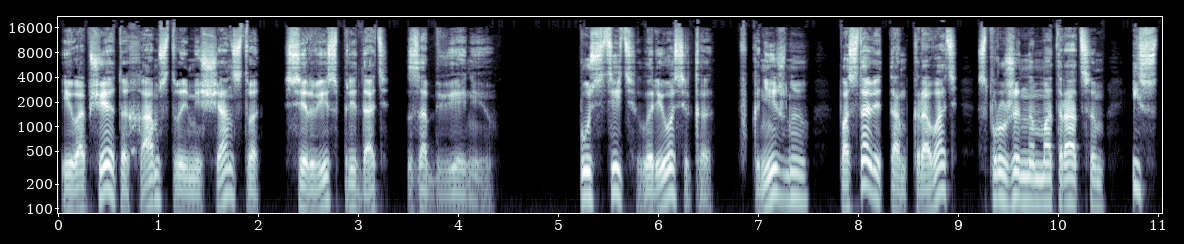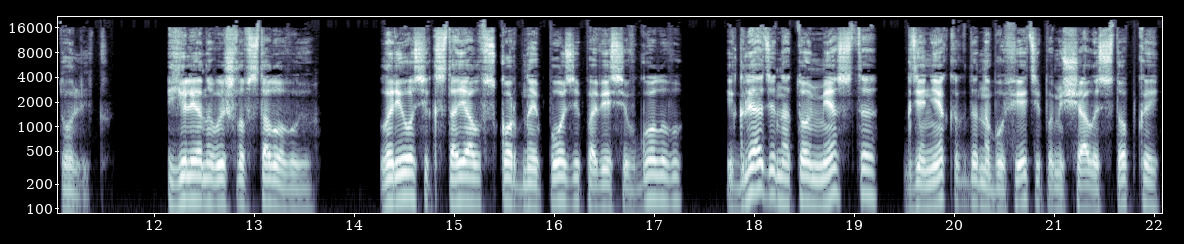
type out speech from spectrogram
и вообще это хамство и мещанство сервиз придать забвению. Пустить Лариосика в книжную, поставить там кровать с пружинным матрацем и столик. Елена вышла в столовую. Лариосик стоял в скорбной позе, повесив голову, и, глядя на то место, где некогда на буфете помещалась стопкой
